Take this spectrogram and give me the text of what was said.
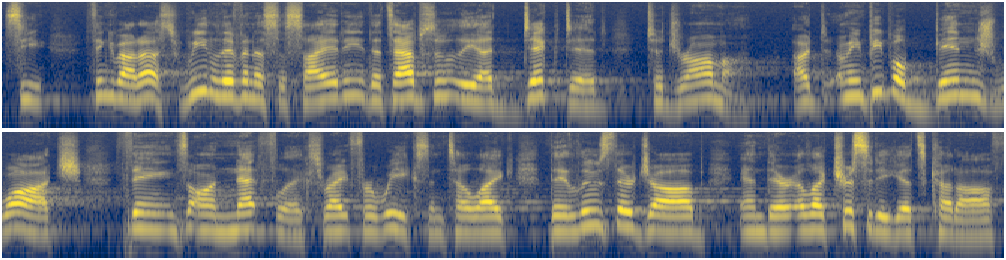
See, think about us. We live in a society that's absolutely addicted to drama. I mean, people binge watch things on Netflix, right, for weeks until like they lose their job and their electricity gets cut off.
